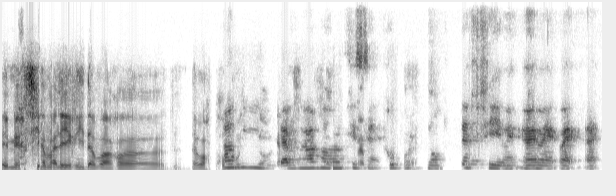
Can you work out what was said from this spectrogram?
Et merci à Valérie d'avoir euh, d'avoir proposé. Ah oui, d'avoir euh, fait cette proposition. Tout à fait, oui. Ouais, ouais,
